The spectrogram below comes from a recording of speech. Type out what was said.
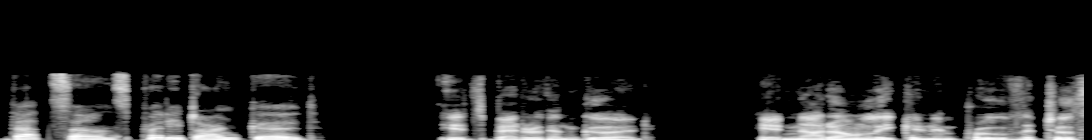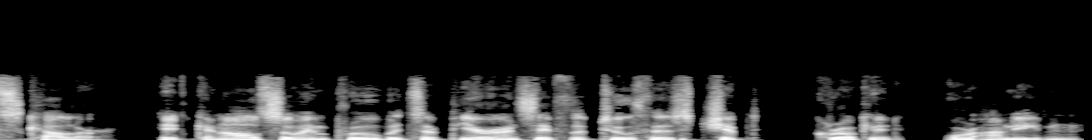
That sounds pretty darn good. It's better than good. It not only can improve the tooth's color, it can also improve its appearance if the tooth is chipped, crooked, or uneven.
